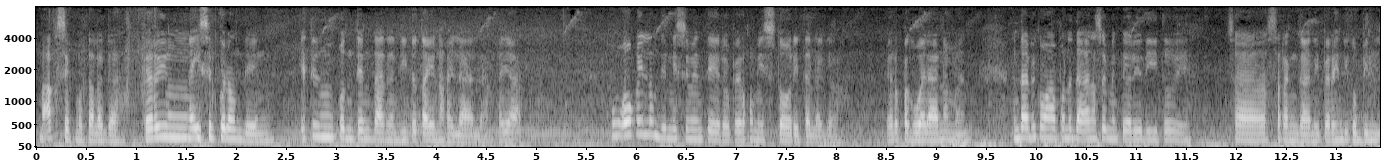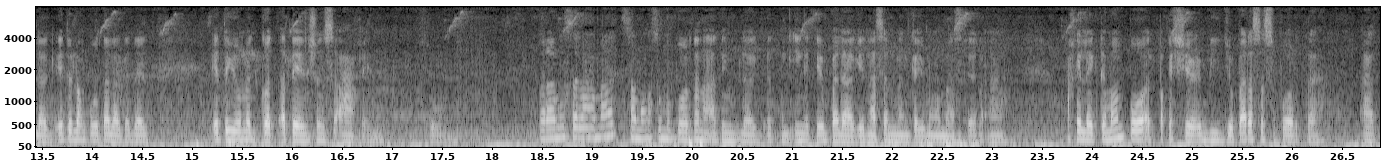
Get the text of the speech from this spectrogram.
ma-accept mo talaga. Pero yung naisip ko lang din, ito yung content natin, dito tayo nakilala. Kaya kung okay lang din may sementeryo, pero kung may story talaga. Pero pag wala naman, ang dami ko nga po nadaan ng sementeryo dito eh, sa Sarangani, pero hindi ko binlog. Ito lang po talaga dahil ito yung nag-caught attention sa akin. So, maraming salamat sa mga sumuporta ng ating vlog at mag-ingat kayong palagi, nasan man kayo mga master. Ah, paki-like naman po at paki-share ang video para sa suporta. At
